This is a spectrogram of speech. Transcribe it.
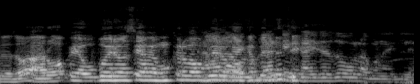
એ, જો આ રોપે ઊભો રહ્યો છે હવે હું કરવા ઊભો રહ્યો કઈ ખબર નથી. થાય છે ઓલા પણ એટલે.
